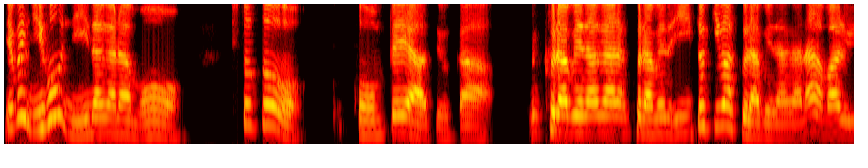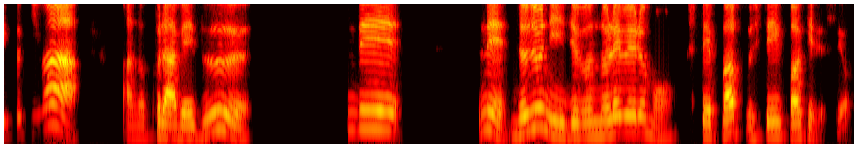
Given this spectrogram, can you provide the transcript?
やっぱり日本にいながらも、人とコンペアというか、比べながら、比べ、いい時は比べながら、悪い時は、あの、比べず、で、ね、徐々に自分のレベルもステップアップしていくわけですよ。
